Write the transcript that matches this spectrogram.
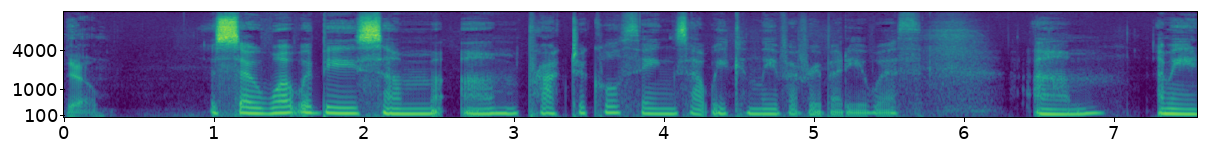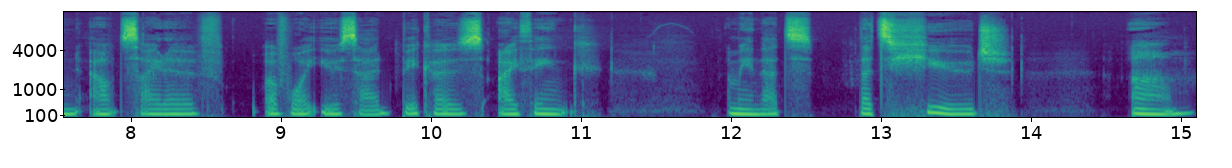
Yeah. So what would be some um, practical things that we can leave everybody with? Um, I mean, outside of of what you said, because I think, I mean, that's that's huge. Um,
